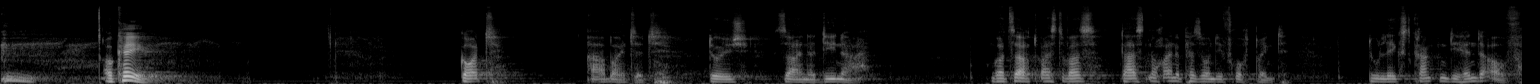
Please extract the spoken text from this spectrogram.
Okay. Gott arbeitet durch seine Diener. Und Gott sagt, weißt du was, da ist noch eine Person, die Frucht bringt. Du legst Kranken die Hände auf.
